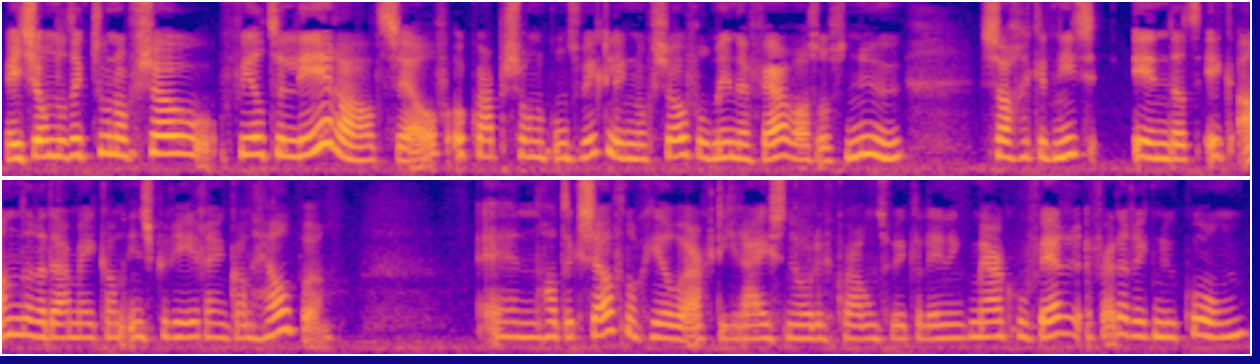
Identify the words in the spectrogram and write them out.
Weet je, omdat ik toen nog zo veel te leren had zelf, ook qua persoonlijke ontwikkeling, nog zoveel minder ver was als nu, zag ik het niet in dat ik anderen daarmee kan inspireren en kan helpen. En had ik zelf nog heel erg die reis nodig qua ontwikkeling. En ik merk hoe ver, verder ik nu kom,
